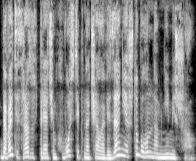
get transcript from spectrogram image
Давайте сразу спрячем хвостик начала вязания, чтобы он нам не мешал.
